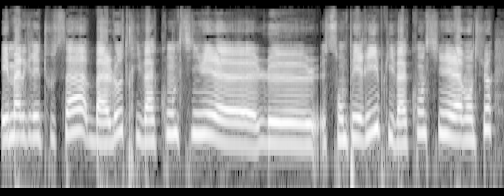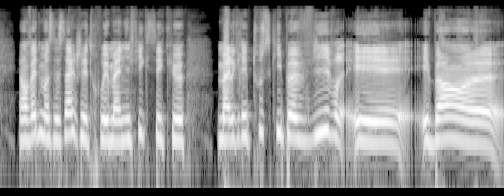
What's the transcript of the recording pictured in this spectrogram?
Et malgré tout ça, bah, l'autre, il va continuer le, le- son périple, il va continuer l'aventure. Et en fait, moi, c'est ça que j'ai trouvé magnifique, c'est que malgré tout ce qu'ils peuvent vivre, et, et ben, euh,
